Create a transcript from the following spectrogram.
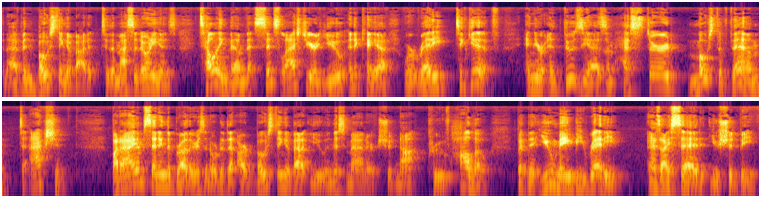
and I have been boasting about it to the Macedonians, telling them that since last year you and Achaia were ready to give, and your enthusiasm has stirred most of them to action." But I am sending the brothers in order that our boasting about you in this manner should not prove hollow, but that you may be ready, as I said you should be.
